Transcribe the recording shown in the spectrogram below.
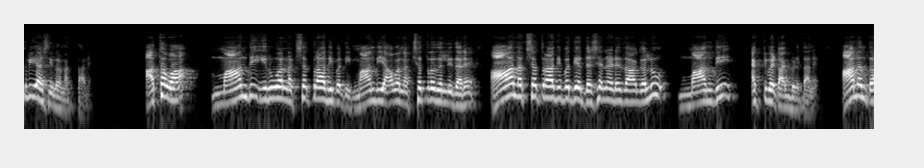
ಕ್ರಿಯಾಶೀಲನಾಗ್ತಾನೆ. ಅಥವಾ ಮಾಂದಿ ಇರುವ ನಕ್ಷತ್ರಾಧಿಪತಿ, ಮಾಂದಿ ಯಾವ ನಕ್ಷತ್ರದಲ್ಲಿದ್ದಾನೆ, ಆ ನಕ್ಷತ್ರಾಧಿಪತಿಯ ದಶೆ ನಡೆದಾಗಲೂ ಮಾಂದಿ ಆಕ್ಟಿವೇಟ್ ಆಗ್ಬಿಡ್ತಾನೆ. ಆನಂತರ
